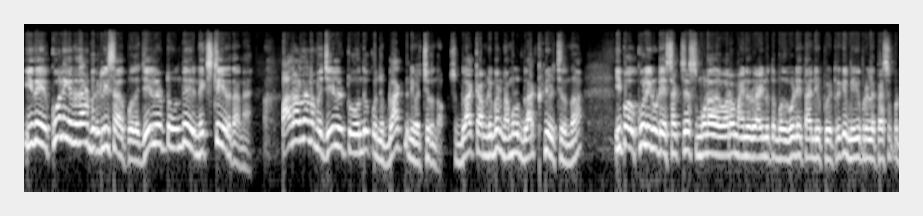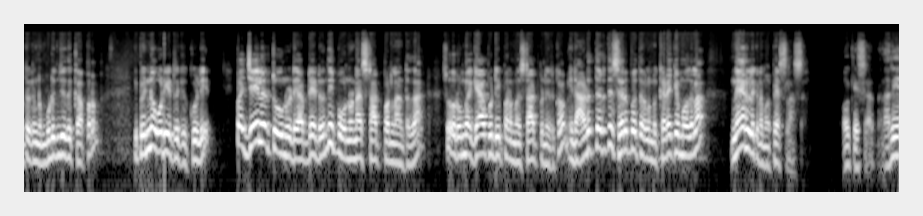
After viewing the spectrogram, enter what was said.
இது கூலிங் தான் இப்போ ரிலீஸ் ஆக போகுது. ஜெயிலர் டூ வந்து நெக்ஸ்ட் இயர் தானே. அதனால தான் நம்ம ஜெயிலர் டூ வந்து கொஞ்சம் பிளாக் பண்ணி வச்சுருந்தோம். ஸோ பிளாக் காமெடி மாதிரி நம்மளும் பிளாக் பண்ணி வச்சுருந்தோம். இப்போ கூலினுடைய சக்ஸஸ் மூணாவது வாரம் ஐநூறு ஐநூற்றம்பது கோடியை தாண்டி போயிட்டுருக்கு மிகப்பெரிய பேசப்பட்டிருக்குன்னு முடிஞ்சதுக்கப்புறம் இப்போ இன்னும் ஓடிட்டுருக்கு கூலி இப்போ ஜெயிலர் டூனுடைய அப்டேட் வந்து இப்போ ஒன்று ஒன்றா ஸ்டார்ட் பண்ணலான்ட்டு தான். ஸோ ரொம்ப கேப் விட்டு இப்போ நம்ம ஸ்டார்ட் பண்ணியிருக்கோம். இது அடுத்தடுத்து சிறப்பு நம்ம கிடைக்கும் போதெல்லாம் நேரலுக்கு நம்ம பேசலாம் சார் ஓகே சார் நிறைய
